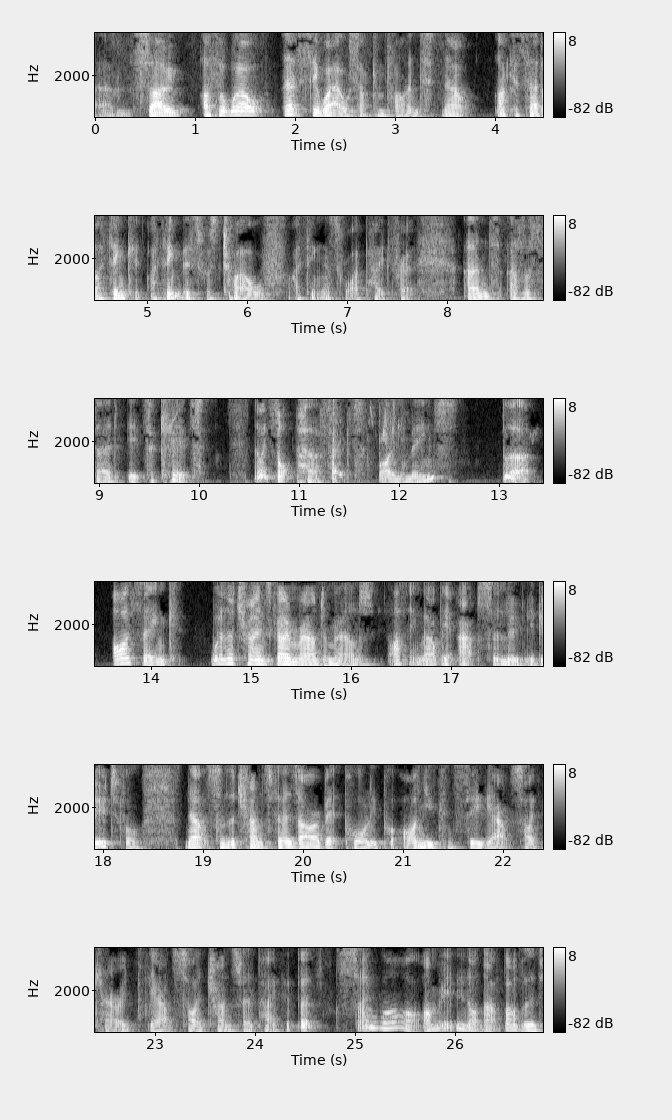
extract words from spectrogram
Um, so I thought, well, let's see what else I can find. Now, like I said, I think I think this was 12. I think that's what I paid for it. And as I said, it's a kit. Now, it's not perfect by any means, but I think when the train's going round and round, I think that'll be absolutely beautiful. Now, some of the transfers are a bit poorly put on. You can see the outside carried, the outside transfer paper, but so what? I'm really not that bothered.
